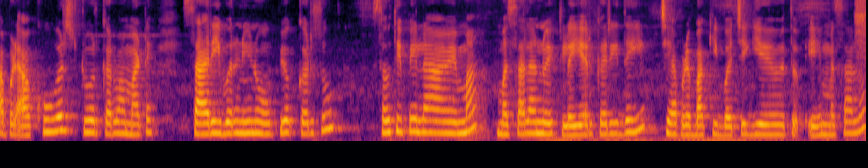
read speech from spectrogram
આપણે આખું વર્ષ સ્ટોર કરવા માટે સારી બરણીનો ઉપયોગ કરશું. સૌથી પહેલાં એમાં મસાલાનું એક લેયર કરી દઈએ. જે આપણે બાકી બચી ગયો હોય તો એ મસાલો.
